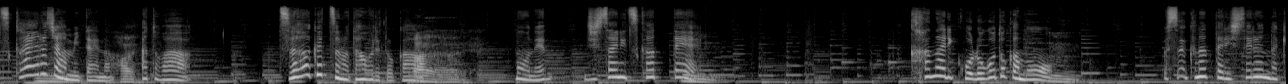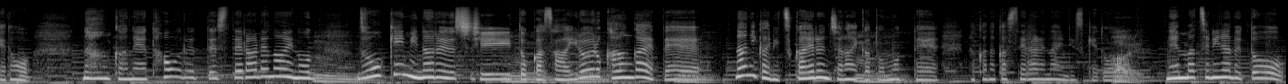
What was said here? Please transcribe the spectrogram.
使えるじゃん。みたいな、はい。あとはツアーグッズのタオルとか、はいはいはい。もうね実際に使って、うん。かなりこうロゴとかもうん薄くなったりしてるんだけどなんかねタオルって捨てられないの、うん。雑巾になるしとかさ、うん。いろいろ考えて、うん。何かに使えるんじゃないかと思って、なかなか捨てられないんですけど、はい。年末になると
